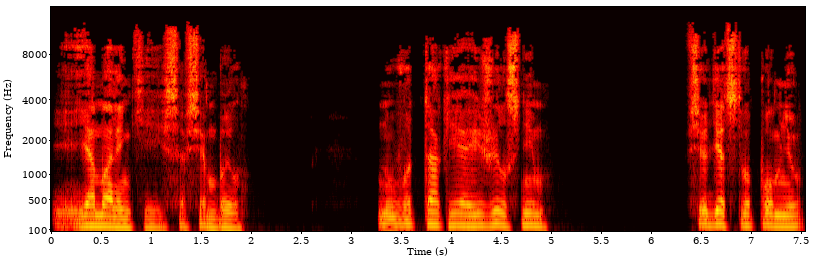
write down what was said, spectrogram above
Я маленький совсем был. Ну, вот так я и жил с ним. Все детство помню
